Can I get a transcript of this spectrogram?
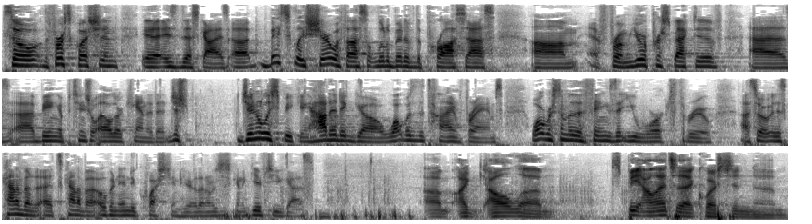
So, the first question is this, guys. Uh, basically, share with us a little bit of the process um, from your perspective as uh, being a potential elder candidate. Just generally speaking, how did it go? What was the time frames? What were some of the things that you worked through? Uh, so, it's kind of a, it's kind of an open ended question here that I was just going to give to you guys. Um, I, will um, I'll answer that question um,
